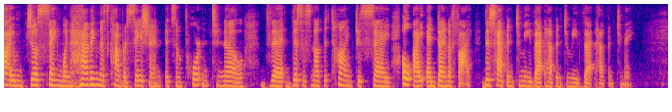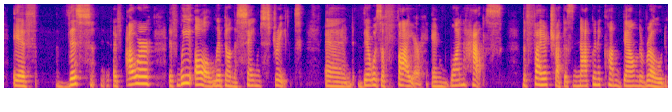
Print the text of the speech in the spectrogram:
I'm just saying, when having this conversation, it's important to know that this is not the time to say, oh, I identify. This happened to me, that happened to me, that happened to me. If this, if our, if we all lived on the same street and there was a fire in one house, the fire truck is not going to come down the road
